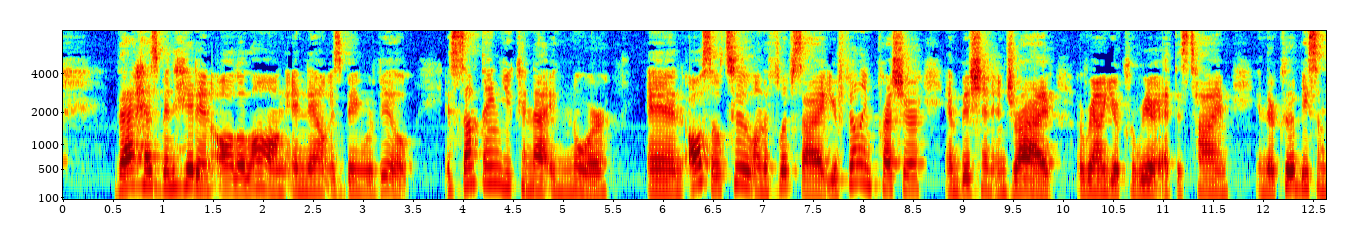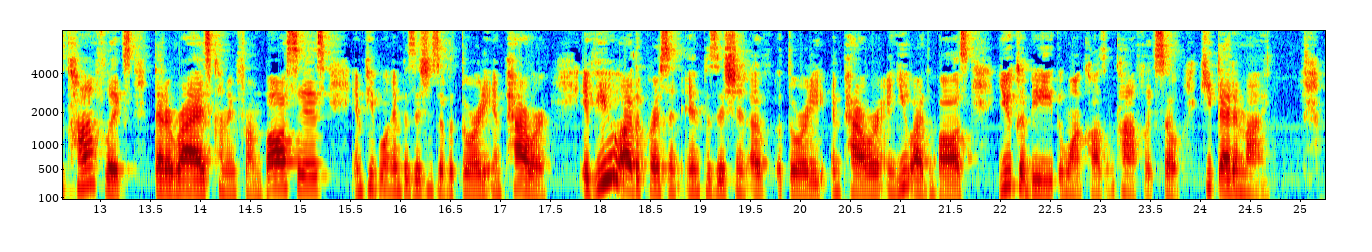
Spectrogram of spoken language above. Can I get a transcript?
that has been hidden all along and now is being revealed. It's something you cannot ignore and also, too, on the flip side, you're feeling pressure, ambition, and drive around your career at this time. And there could be some conflicts that arise coming from bosses and people in positions of authority and power. If you are the person in position of authority and power and you are the boss, you could be the one causing conflict. So keep that in mind.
